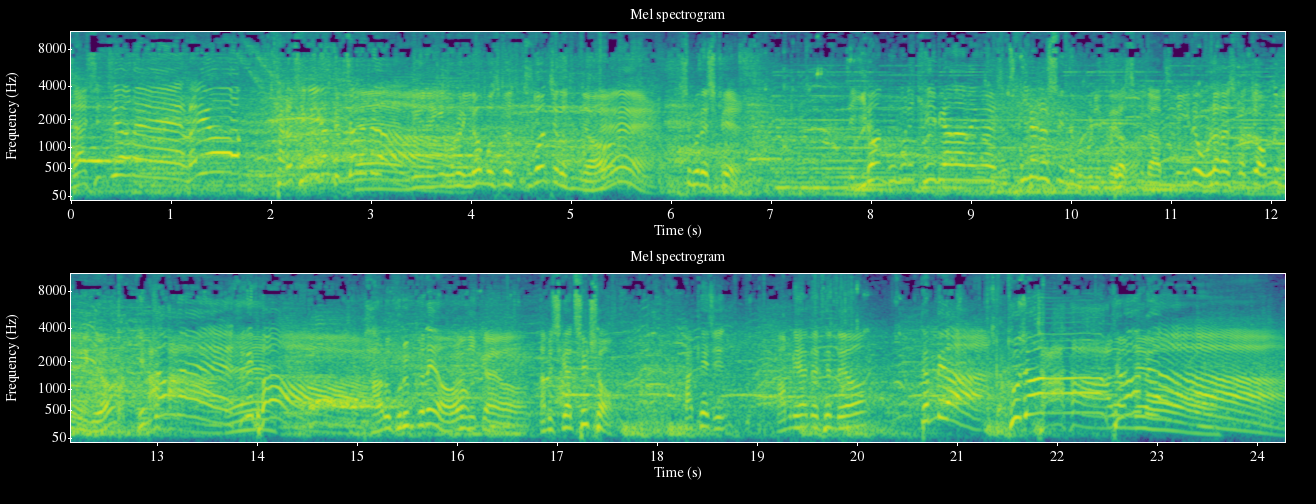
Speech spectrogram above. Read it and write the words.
자 신지현의 레이업. 가로채기 이건 네, 득점입니다. 우리은행이 오늘 이런 모습이 두 번째거든요. 네, 15대 11. 이런 부분이 KB 하나은행을 좀 살려줄 수 있는 부분인데요. 그렇습니다. 분위기를 올라갈 수밖에 없는 부분이고요. 김정은의 네. 스리퍼. 바로 불을 끄네요. 그러니까요. 남은 시간 7초. 박혜진 마무리해야 될 텐데요. 뜹니다. 두 점. 자, 들어갑니다.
